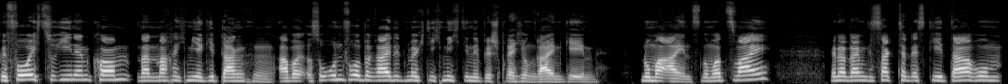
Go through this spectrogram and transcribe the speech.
bevor ich zu Ihnen komme, dann mache ich mir Gedanken. Aber so unvorbereitet möchte ich nicht in die Besprechung reingehen. Nummer eins. Nummer zwei, wenn er dann gesagt hat, es geht darum,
